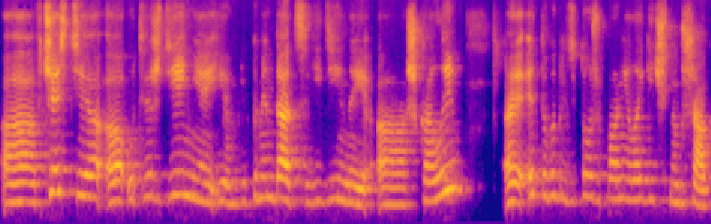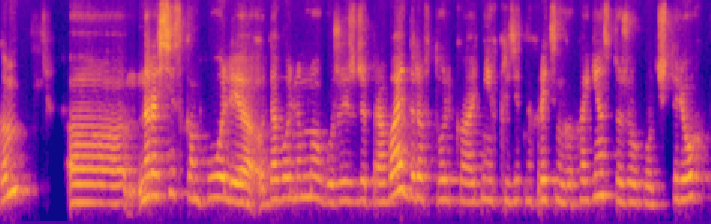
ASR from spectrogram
В части утверждения и рекомендаций единой шкалы Э, это выглядит тоже вполне логичным шагом. Э, на российском поле довольно много уже ESG-провайдеров, только одних кредитных рейтинговых агентств уже около четырех.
